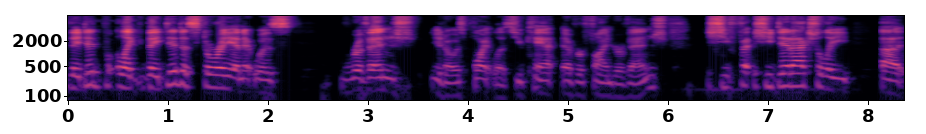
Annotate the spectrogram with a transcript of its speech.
they did like they did a story and it was revenge you know is pointless. You can't ever find revenge. She she did actually uh,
